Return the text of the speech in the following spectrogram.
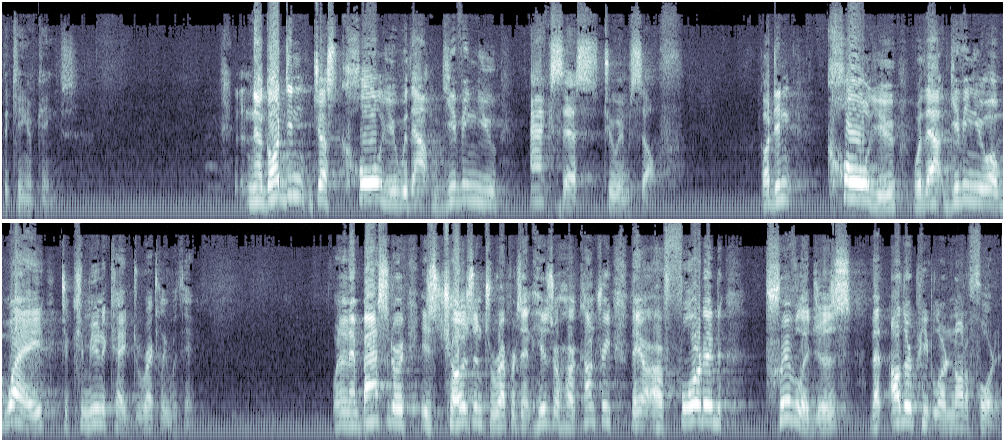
the King of Kings. Now, God didn't just call you without giving you access to Himself. God didn't call you without giving you a way to communicate directly with Him. When an ambassador is chosen to represent his or her country, they are afforded privileges that other people are not afforded.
